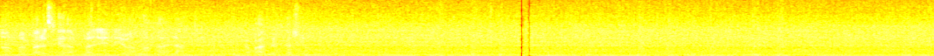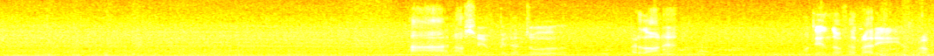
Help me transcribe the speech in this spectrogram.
No, me parecía que Rallín iba más adelante. Ah, no, soy un pelotudo. Perdón, eh. Como tienen dos Ferrari rojo,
